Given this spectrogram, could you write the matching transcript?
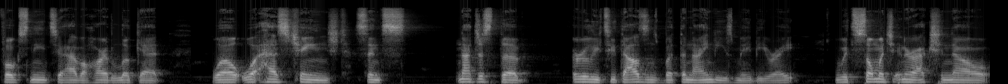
folks need to have a hard look at well what has changed since not just the early 2000s but the 90s maybe right? With so much interaction now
